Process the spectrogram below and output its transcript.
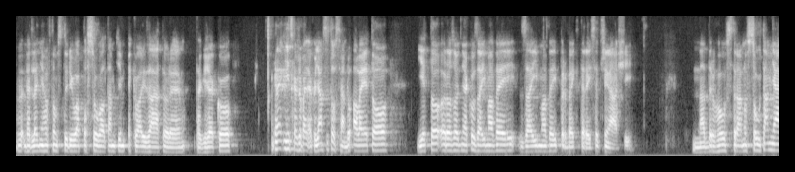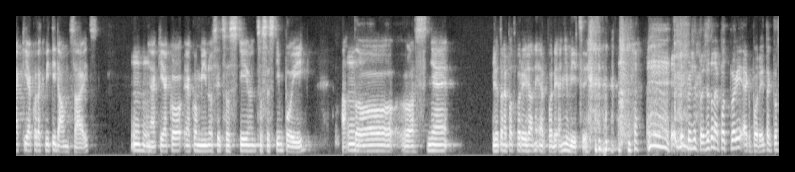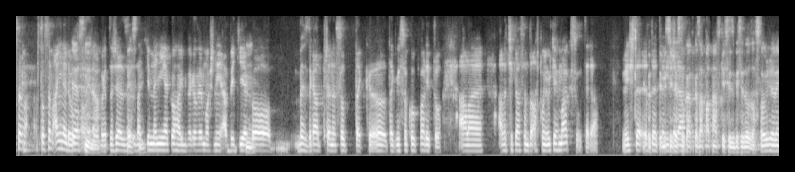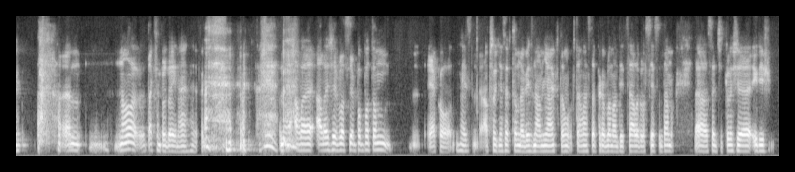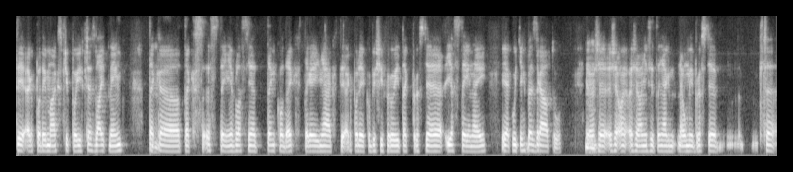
ve- vedle něho v tom studiu a posouval tam tím ekvalizátorem, takže jako ne, nic každopádně, jako dělám si z toho srandu, ale je to, je to rozhodně jako zajímavý, zajímavý prvek, který se přináší. Na druhou stranu jsou tam nějaký jako takový ty downsides, Mhm. nějaký jako, jako mínusy, co, s tím, co se s tím pojí. A to vlastně, že to nepodporuje žádný Airpody ani víci. Jakože to, že to nepodporí AirPody, tak to jsem, to jsem ani nedoufal, Jasně, no. protože z, Jasně. zatím není jako hardwareově možný, aby ti jako bezdrát přenesl tak, eh, tak vysokou kvalitu. Ale, ale čekal jsem to aspoň u těch Maxů teda. Víš, te, Jako, te, ty myslíš, že sluchátka za 15 tisíc by si to zasloužili? No, tak jsem blbej, ne. Tak, ne, ale, ale že vlastně po, potom jako ne, absolutně se v tom nevyznám nějak v, tom, v téhle té problematice, ale vlastně jsem tam uh, jsem četl, že i když ty AirPody Max připojíš přes Lightning, tak, Hmm. uh, tak stejně vlastně ten kodek, který nějak ty AirPody jakoby šifrují, tak prostě je stejný jak u těch bezdrátů. Jo, Hmm. že, že, on, že oni si to nějak neumí prostě pře,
